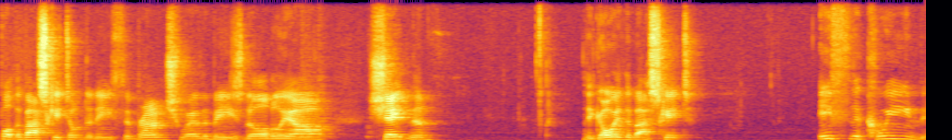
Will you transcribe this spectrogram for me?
put the basket underneath the branch where the bees normally are, shake them, they go in the basket. If the queen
